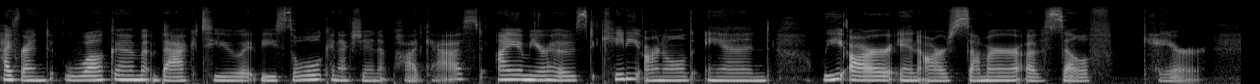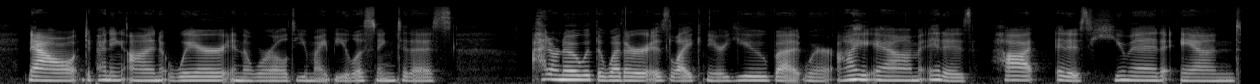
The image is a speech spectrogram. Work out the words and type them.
Hi, friend. Welcome back to the Soul Connection podcast. I am your host, Katie Arnold, and we are in our summer of self care. Now, depending on where in the world you might be listening to this, I don't know what the weather is like near you, but where I am, it is hot, it is humid, and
